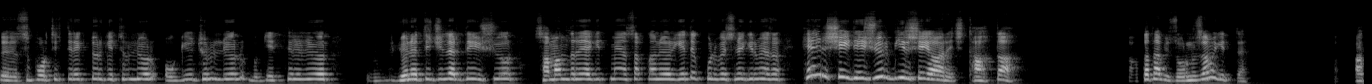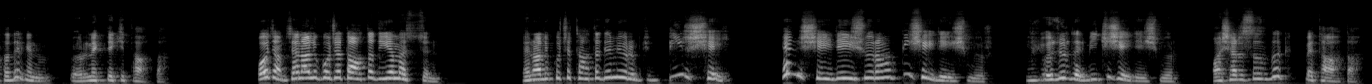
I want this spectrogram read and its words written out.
E, sportif direktör getiriliyor. O getiriliyor. Bu getiriliyor. Yöneticiler değişiyor. Samandıra'ya gitmeye yasaklanıyor. Yedek kulübesine girmeye yasaklanıyor. Her şey değişiyor. Bir şey hariç. Tahta. Tahta tabii zorunuza mı gitti? Tahta derken örnekteki tahta. Hocam sen Ali Koç'a tahta diyemezsin. Ben Ali Koç'a tahta demiyorum ki. Bir şey. Her şey değişiyor ama bir şey değişmiyor. Özür dilerim iki şey değişmiyor. Başarısızlık ve tahta.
